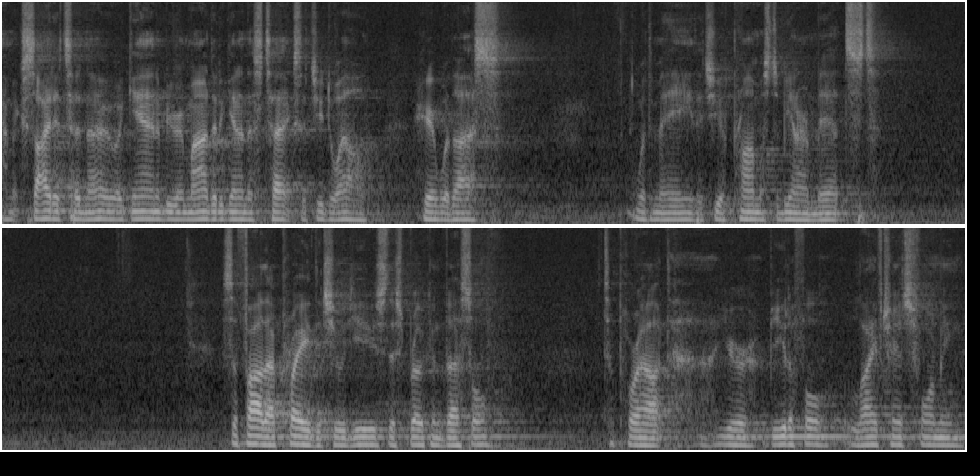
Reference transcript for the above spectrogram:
I'm excited to know again and be reminded again in this text that you dwell here with us, with me, that you have promised to be in our midst. So, Father, I pray that you would use this broken vessel to pour out uh, your beautiful, life transforming,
